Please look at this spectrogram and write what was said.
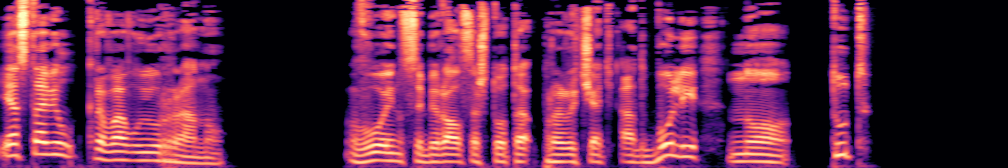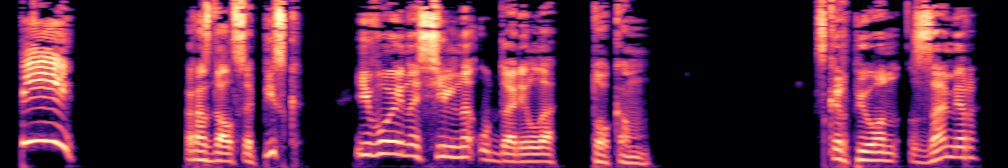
и оставил кровавую рану. Воин собирался что-то прорычать от боли, но тут... «Пи!» — раздался писк, и воина сильно ударило током. Скорпион замер,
